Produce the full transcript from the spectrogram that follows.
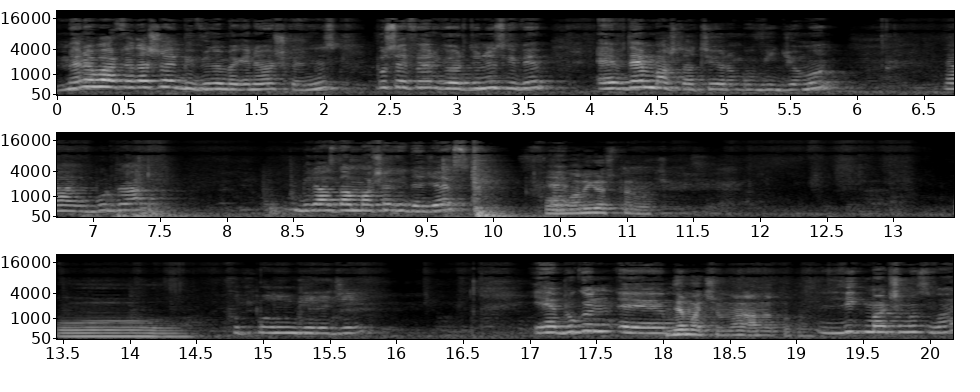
Merhaba arkadaşlar, bir video begene hoş geldiniz. Bu sefer gördüğünüz gibi evden başlatıyorum bu videomu. Yani burada birazdan maça gideceğiz. Formanı göster bakayım. Oo. Futbolun geleceği. Ya bugün e, Ne maçın var anlat bakalım. lig maçımız var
